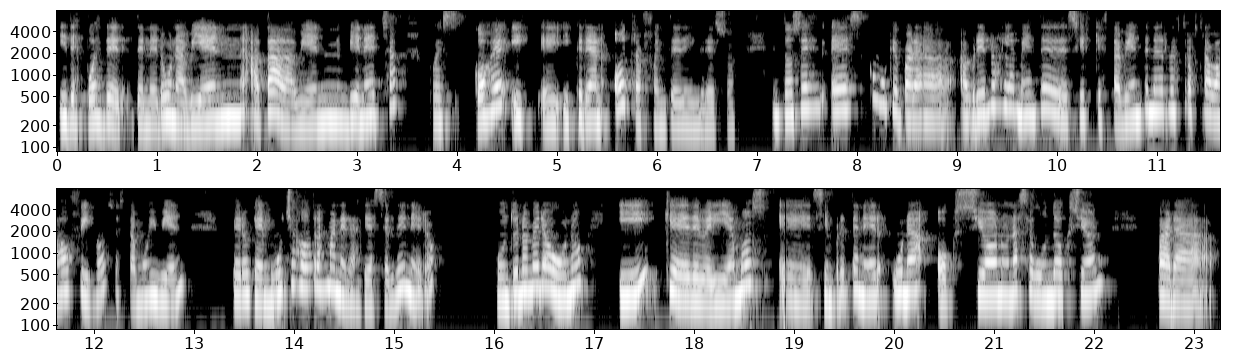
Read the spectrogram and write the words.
y después de tener una bien atada, bien, bien hecha, pues coge y, e, y, crean otra fuente de ingreso. Entonces es como que para abrirnos la mente de decir que está bien tener nuestros trabajos fijos, está muy bien, pero que hay muchas otras maneras de hacer dinero punto número uno, y que deberíamos eh, siempre tener una opción, una segunda opción para,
